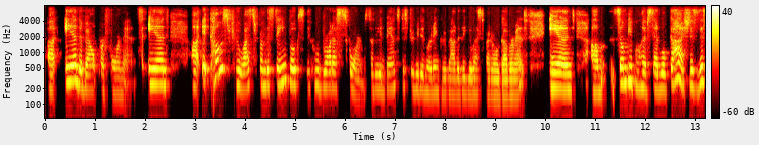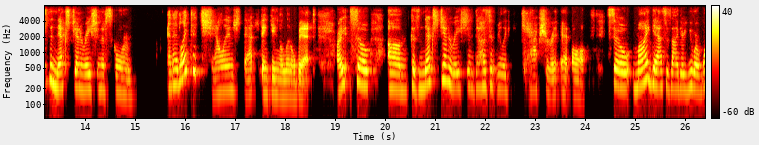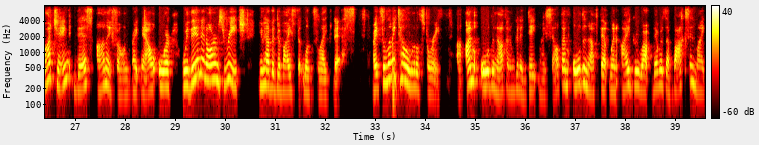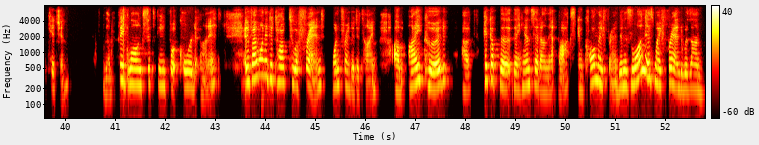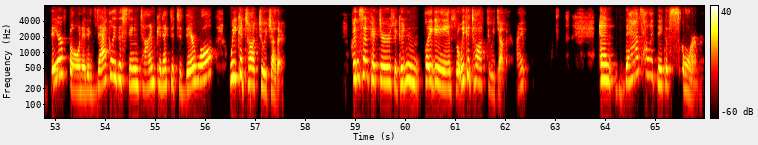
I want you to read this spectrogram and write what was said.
uh, and about performance. And uh, it comes to us from the same folks who brought us SCORM, so the Advanced Distributed Learning Group out of the US federal government. And um, some people have said, well, gosh, is this the next generation of SCORM? And I'd like to challenge that thinking a little bit, right? So, because um, next generation doesn't really capture it at all. So my guess is either you are watching this on a phone right now, or within an arm's reach, you have a device that looks like this, right? So let me tell a little story. Uh, I'm old enough, and I'm going to date myself. I'm old enough that when I grew up, there was a box in my kitchen with a big long 16 foot cord on it. And if I wanted to talk to a friend, one friend at a time, um, I could uh, pick up the, the handset on that box and call my friend. And as long as my friend was on their phone at exactly the same time connected to their wall, we could talk to each other. Couldn't send pictures, we couldn't play games, but we could talk to each other, right? And that's how I think of SCORM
